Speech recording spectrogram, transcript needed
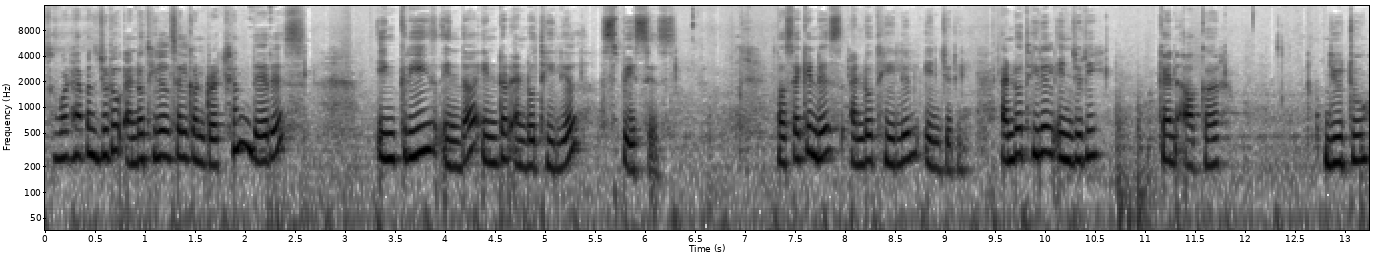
So what happens due to endothelial cell contraction? There is increase in the interendothelial spaces. Now second is endothelial injury. Endothelial injury can occur due to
